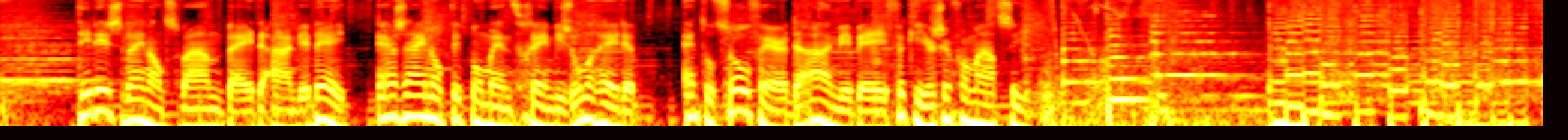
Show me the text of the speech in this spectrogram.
Dit is Wijnand Zwaan bij de ANWB. Er zijn op dit moment geen bijzonderheden. En tot zover de ANWB Verkeersinformatie.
